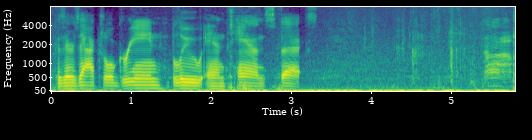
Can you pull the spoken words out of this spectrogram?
Because there's actual green, blue, and tan specks. Um,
